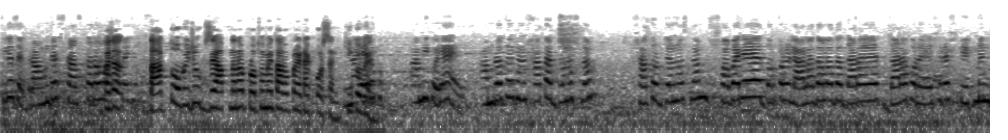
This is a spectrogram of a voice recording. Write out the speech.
ঠিক আছে? গ্রাউন্ডের স্টাফ তারাও আচ্ছা যে- তার তো অভিযোগ যে আপনারা প্রথমে তার উপর অ্যাটাক করছেন কি করবেন? আমি কই হ্যাঁ আমরা তো এখানে সাত আট জন আসলাম সাত আট জন আসলাম সবাই দরকার হলে আলাদা আলাদা দাঁড়ায় দাঁড়া করে সেটা স্টেটমেন্ট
